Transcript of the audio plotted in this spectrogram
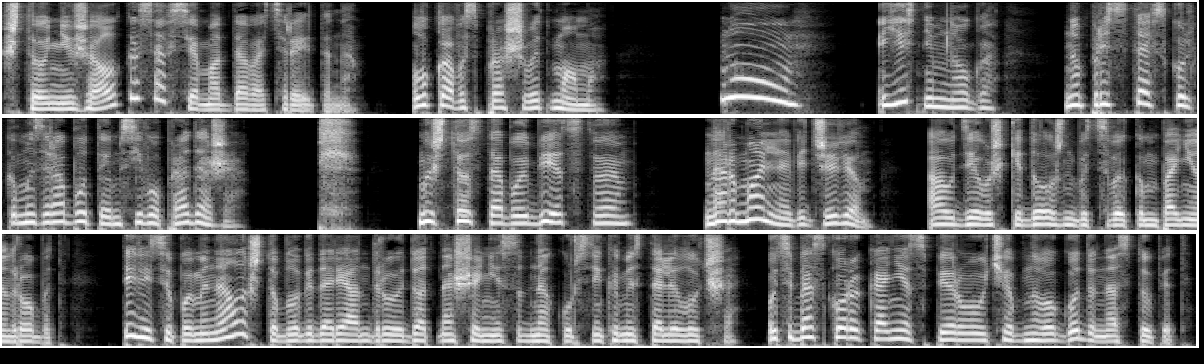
«Что, не жалко совсем отдавать Рейдена?» Лукаво спрашивает мама. «Ну, есть немного. Но представь, сколько мы заработаем с его продажи». Мы что с тобой бедствуем? Нормально ведь живем. А у девушки должен быть свой компаньон-робот. Ты ведь упоминала, что благодаря андроиду отношения с однокурсниками стали лучше. У тебя скоро конец первого учебного года наступит.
